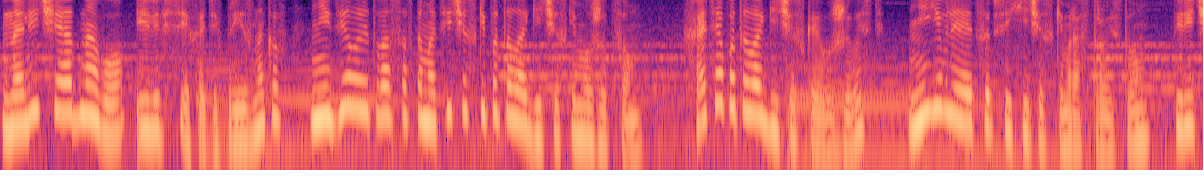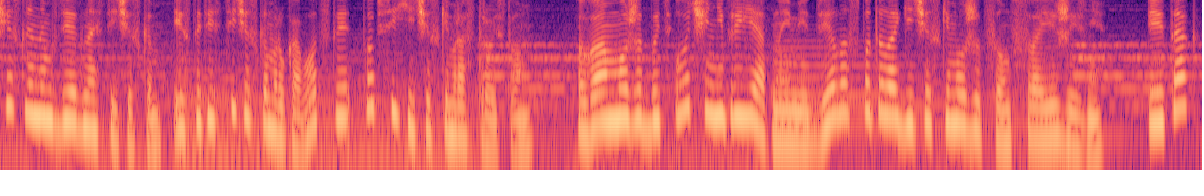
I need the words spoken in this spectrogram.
Наличие одного или всех этих признаков не делает вас автоматически патологическим лжецом. Хотя патологическая лживость не является психическим расстройством, перечисленным в диагностическом и статистическом руководстве по психическим расстройствам. Вам может быть очень неприятно иметь дело с патологическим лжецом в своей жизни. Итак,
